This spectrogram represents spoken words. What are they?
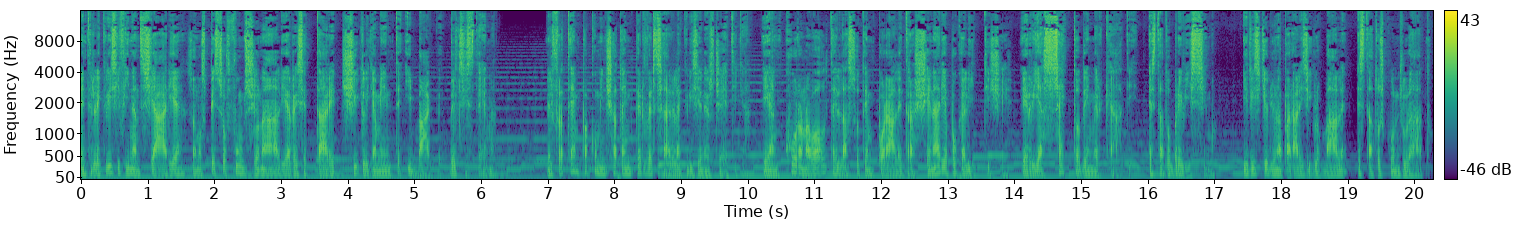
mentre le crisi finanziarie sono spesso funzionali a resettare ciclicamente i bug del sistema. Nel frattempo ha cominciato a imperversare la crisi energetica e ancora una volta il lasso temporale tra scenari apocalittici e riassetto dei mercati è stato brevissimo. Il rischio di una paralisi globale è stato scongiurato.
